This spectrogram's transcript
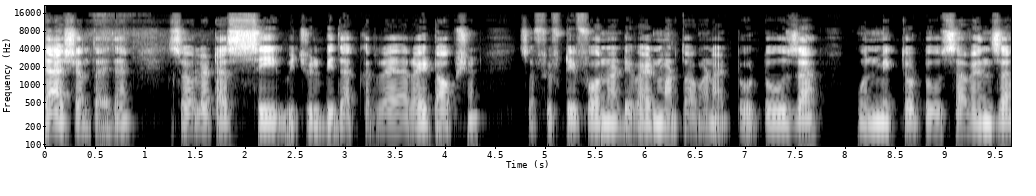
dash ಅಂತ ಇದೆ ಸೊ ಲೆಟ್ ಅಸ್ ಸಿ ವಿಚ್ ವಿಲ್ ಬಿ ದ ರೈಟ್ ಆಪ್ಷನ್ ಸೊ ಫಿಫ್ಟಿ ಫೋರ್ನ ಡಿವೈಡ್ ಮಾಡ್ತಾ ಹೋಗೋಣ ಟು ಟೂ ಝ ಒನ್ ಮಿಕ್ತು ಟೂ ಸೆವೆನ್ ಝ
